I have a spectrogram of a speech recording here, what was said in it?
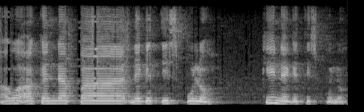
awak akan dapat negatif 10. Okey, negatif 10.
